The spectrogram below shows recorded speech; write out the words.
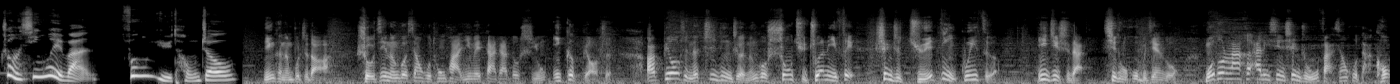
壮心未晚，风雨同舟。您可能不知道啊，手机能够相互通话，因为大家都使用一个标准，而标准的制定者能够收取专利费，甚至决定规则。一 G 时代，系统互不兼容，摩托罗拉和爱立信甚至无法相互打 call。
